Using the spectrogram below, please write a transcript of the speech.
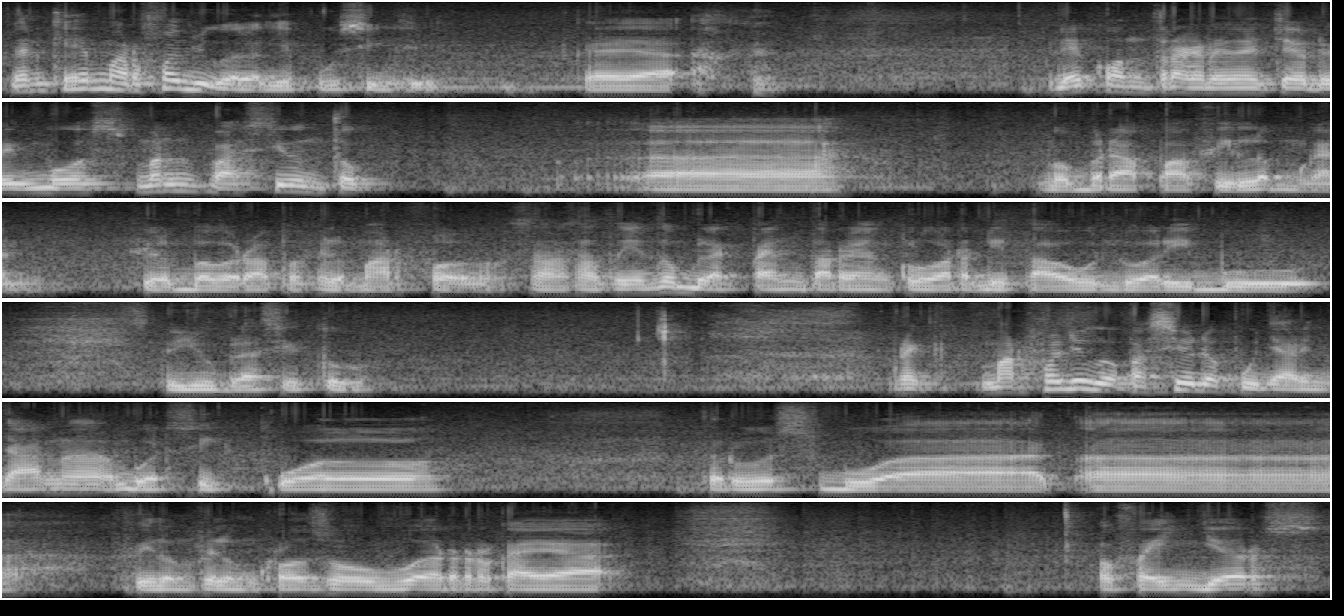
Dan kayak Marvel juga lagi pusing sih kayak dia kontrak dengan Chadwick Boseman pasti untuk uh, beberapa film kan. Film beberapa film Marvel. Salah satunya itu Black Panther yang keluar di tahun 2017 itu. Marvel juga pasti udah punya rencana buat sequel terus buat uh, film-film crossover kayak Avengers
